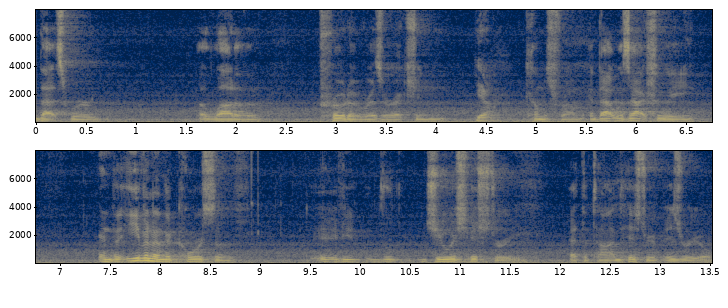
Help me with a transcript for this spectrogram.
that's where a lot of the proto resurrection Yeah. comes from, and that was actually in the even in the course of if you the Jewish history at the time, the history of Israel,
